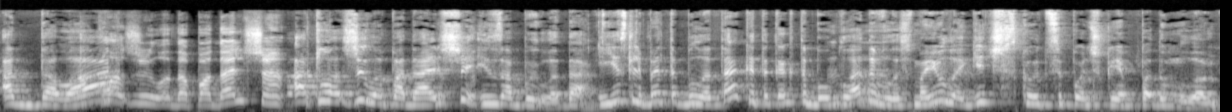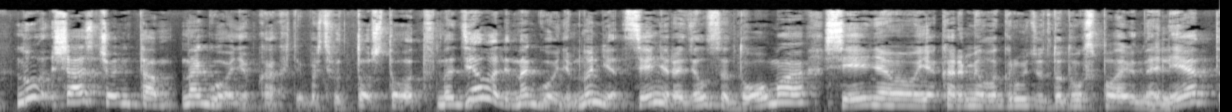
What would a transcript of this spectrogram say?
отдала. Отложила, да, подальше. Отложила подальше и забыла, да. И если бы это было так, это как-то бы укладывалось в мою логическую цепочку. Я бы подумала, ну, сейчас что-нибудь там нагоним как-нибудь. Вот то, что вот наделали, нагоним. Но нет, Сеня родился дома. Сеня я кормила грудью до двух с половиной лет.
